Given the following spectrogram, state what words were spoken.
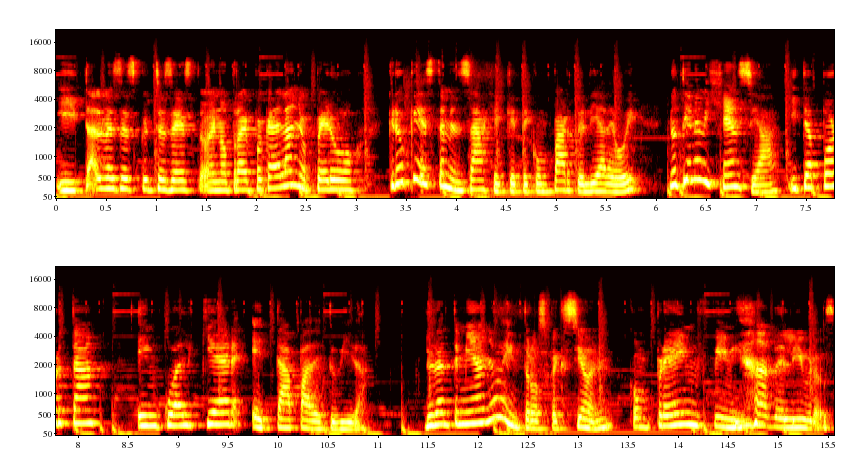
y tal vez escuches esto en otra época del año, pero creo que este mensaje que te comparto el día de hoy no tiene vigencia y te aporta en cualquier etapa de tu vida. Durante mi año de introspección compré infinidad de libros,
